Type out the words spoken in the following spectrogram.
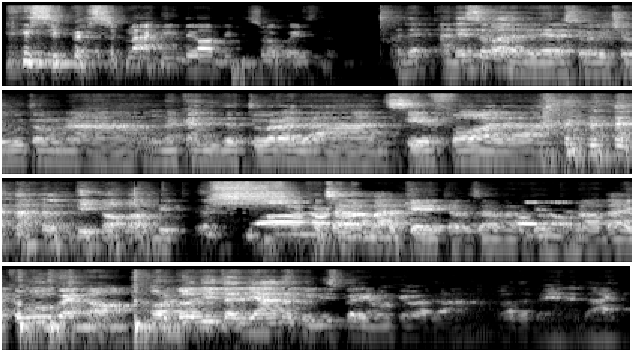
personali in The Orbit, solo questo. Adesso vado a vedere se ho ricevuto una, una candidatura da CFO alla, The Orbit. No, no, facciamo no, la marchetta, facciamo la marchetta. No, no. dai, comunque no, orgoglio italiano, quindi speriamo che vada, vada bene, dai.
